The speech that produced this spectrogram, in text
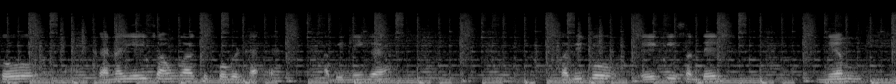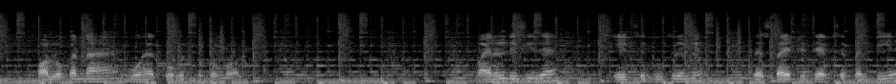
तो कहना यही चाहूँगा कि कोविड है, अभी नहीं गया। सभी को एक ही संदेश, नियम फॉलो करना है, वो है कोविड प्रोटोकॉल। वायरल डिसीज़ है, एक से दूसरे में रेस्पिरेटरी ट्रैक से फैलती है।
